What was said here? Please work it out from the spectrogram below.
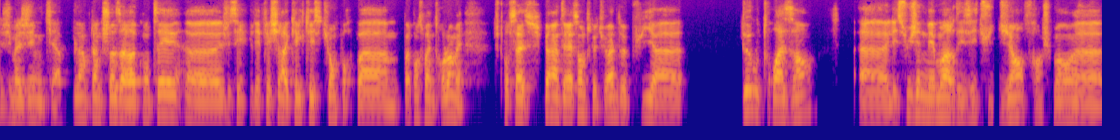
j'imagine qu'il y a plein, plein de choses à raconter. J'essaie de réfléchir à quelles questions pour pas, pas qu'on se trop loin, mais je trouve ça super intéressant parce que tu vois, depuis deux ou trois ans, euh, les sujets de mémoire des étudiants, franchement, euh,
